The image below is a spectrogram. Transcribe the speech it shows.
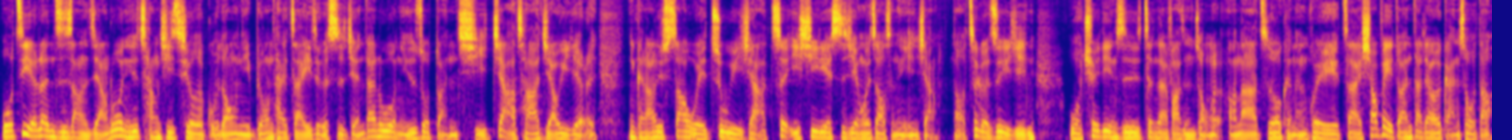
我自己的认知上是这样：如果你是长期持有的股东，你不用太在意这个事件；但如果你是做短期价差交易的人，你可能要去稍微注意一下这一系列事件会造成的影响。哦，这个是已经我确定是正在发生中了。哦，那之后可能会在消费端大家会感受到，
